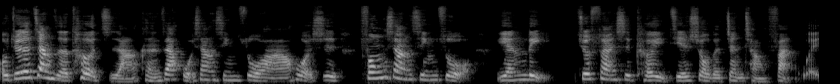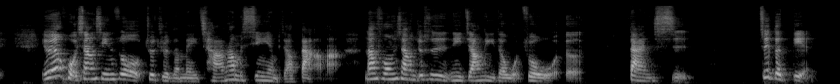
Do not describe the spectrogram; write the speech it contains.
我觉得这样子的特质啊，可能在火象星座啊，或者是风象星座眼里，就算是可以接受的正常范围。因为火象星座就觉得没差，他们心眼比较大嘛。那风象就是你讲你的，我做我的，但是这个点。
